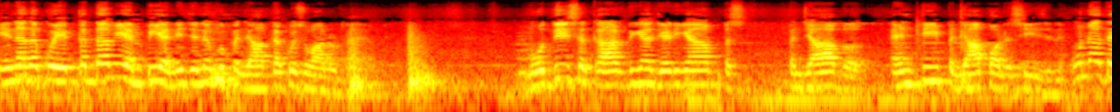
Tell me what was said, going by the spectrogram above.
ਇਹਨਾਂ ਦਾ ਕੋਈ ਇੱਕ ਅੱਧਾ ਵੀ ਐਮਪੀ ਹੈ ਨਹੀਂ, ਜਿਹਨੇ ਕੋਈ ਪੰਜਾਬ ਦਾ ਕੋਈ ਸਵਾਲ ਉਠਾਇਆ। ਮੋਦੀ ਸਰਕਾਰ ਦੀਆਂ ਜਿਹੜੀਆਂ ਪੰਜਾਬ ਐਂਟੀ ਪੰਜਾਬ ਪਾਲਿਸੀਜ਼ ਨੇ। ਉਹਨਾਂ ਤੇ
